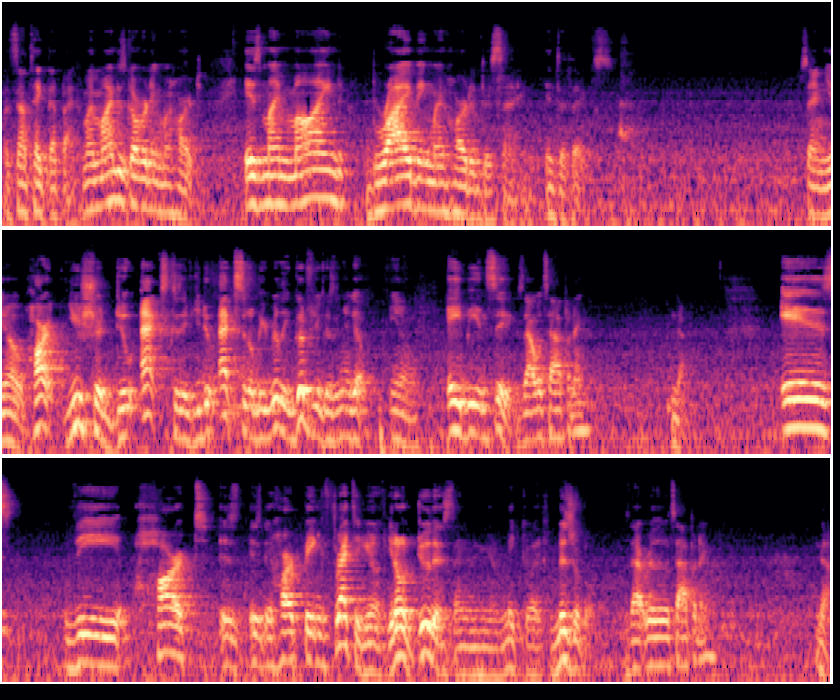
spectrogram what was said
Let's not take that back. My mind is governing my heart. Is my mind bribing my heart into saying into things? Saying, you know, heart, you should do X because if you do X, it'll be really good for you because then you get, you know, A, B, and C. Is that what's happening? No. Is the heart is, is the heart being threatened? You know, if you don't do this, then you're to make your life miserable. Is that really what's happening? No.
